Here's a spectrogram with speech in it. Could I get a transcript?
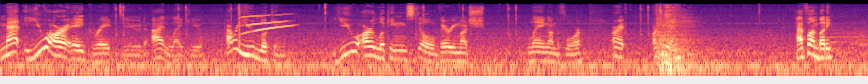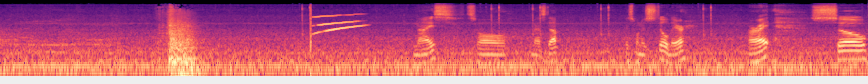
Matt, you are a great dude. I like you. How are you looking? You are looking still very much laying on the floor. Alright, R2 in. Have fun, buddy. Nice. It's all messed up. This one is still there. Alright. So,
